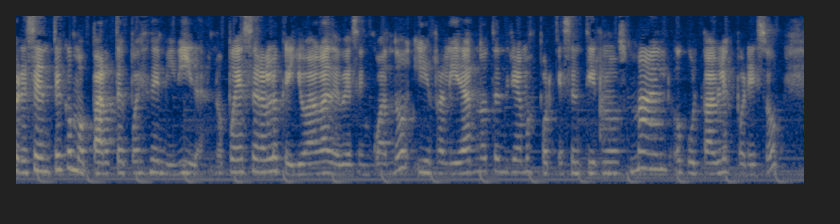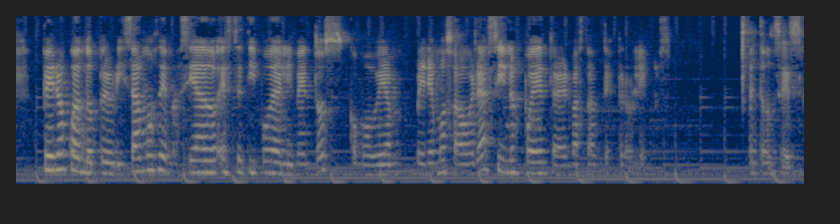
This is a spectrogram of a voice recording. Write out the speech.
presente como parte pues de mi vida. No puede ser algo que yo haga de vez en cuando y en realidad no tendríamos por qué sentirnos mal o culpables por eso, pero cuando priorizamos demasiado este tipo de alimentos, como veremos ahora, sí nos pueden traer bastantes problemas. Entonces,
